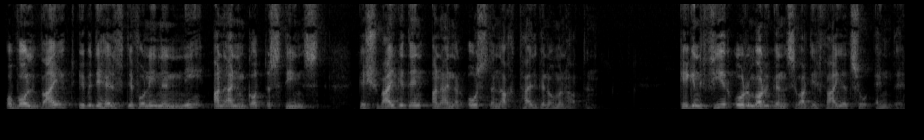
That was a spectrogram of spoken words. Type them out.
obwohl weit über die Hälfte von ihnen nie an einem Gottesdienst, geschweige denn an einer Osternacht teilgenommen hatten. Gegen vier Uhr morgens war die Feier zu Ende.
